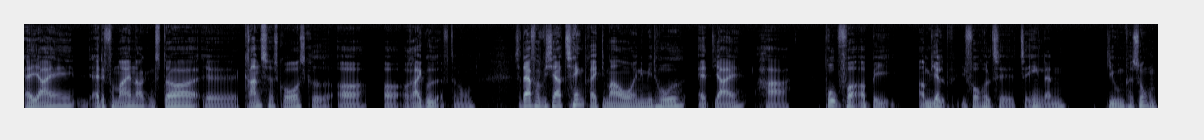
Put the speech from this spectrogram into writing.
er, jeg, er det for mig nok en større øh, grænse at skulle overskride og, og, og række ud efter nogen. Så derfor, hvis jeg har tænkt rigtig meget over ind i mit hoved, at jeg har brug for at bede om hjælp i forhold til, til en eller anden given person,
